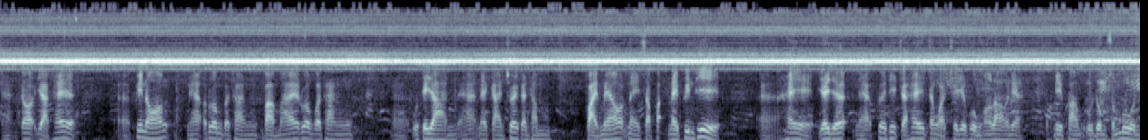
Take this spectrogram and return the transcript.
นะก็อยากให้ พี่น้องนะฮะร่วมกับทางป่าไม้ร่วมกับทางอุทยานนะฮะในการช่วยกันทำฝ่ายแมวในสภาในพื้นที่ให้เยอะๆนะฮะเพื่อที่จะให้จังหวัดชัยภูมิของเราเนี่ยมีความอุดมสมบูรณ์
